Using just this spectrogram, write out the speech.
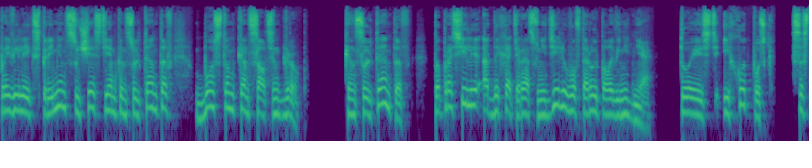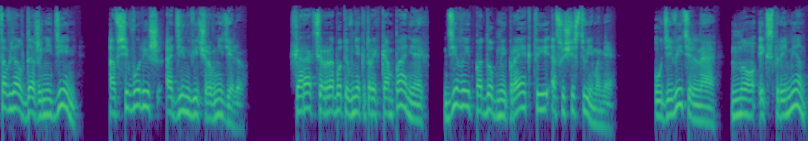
провели эксперимент с участием консультантов Boston Consulting Group. Консультантов попросили отдыхать раз в неделю во второй половине дня, то есть их отпуск составлял даже не день, а всего лишь один вечер в неделю. Характер работы в некоторых компаниях делает подобные проекты осуществимыми. Удивительно, но эксперимент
